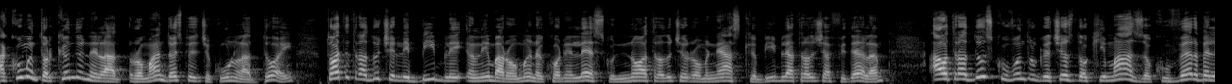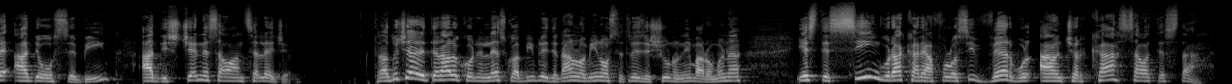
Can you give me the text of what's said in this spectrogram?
Acum, întorcându-ne la Roman 12 cu 1 la 2, toate traducerile Bibliei în limba română, Cornilescu, noua traducere românească, Biblia traducerea fidelă, au tradus cuvântul grecesc dochimazo cu verbele a deosebi, a discerne sau a înțelege. Traducerea literală Cornilescu a Bibliei din anul 1931 în limba română este singura care a folosit verbul a încerca sau a testa.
